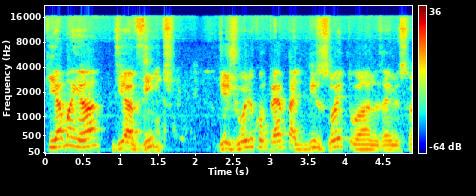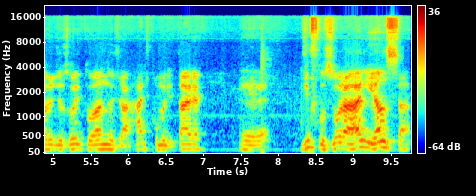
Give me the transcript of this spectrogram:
que amanhã, dia 20 de julho, completa 18 anos, a emissora 18 anos já, rádio comunitária, é, difusora Aliança.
